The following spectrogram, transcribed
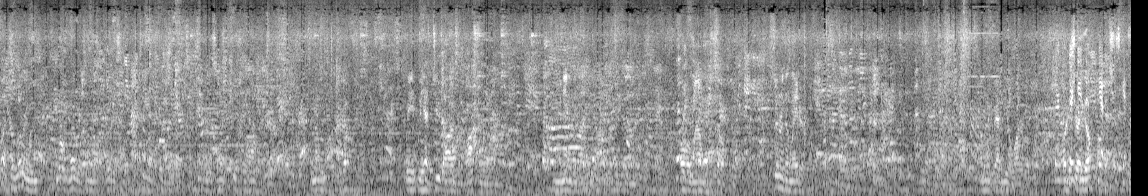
But the little one, not little, he's not big. He's not big. But his head keeps long. It's amazing. We, we had two dogs in Washington, and we needed to let them Overwhelmed, so sooner than later. I'm gonna grab you a water real quick. They're, Oh, they're ready to go? Yep, Okay. she's getting.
